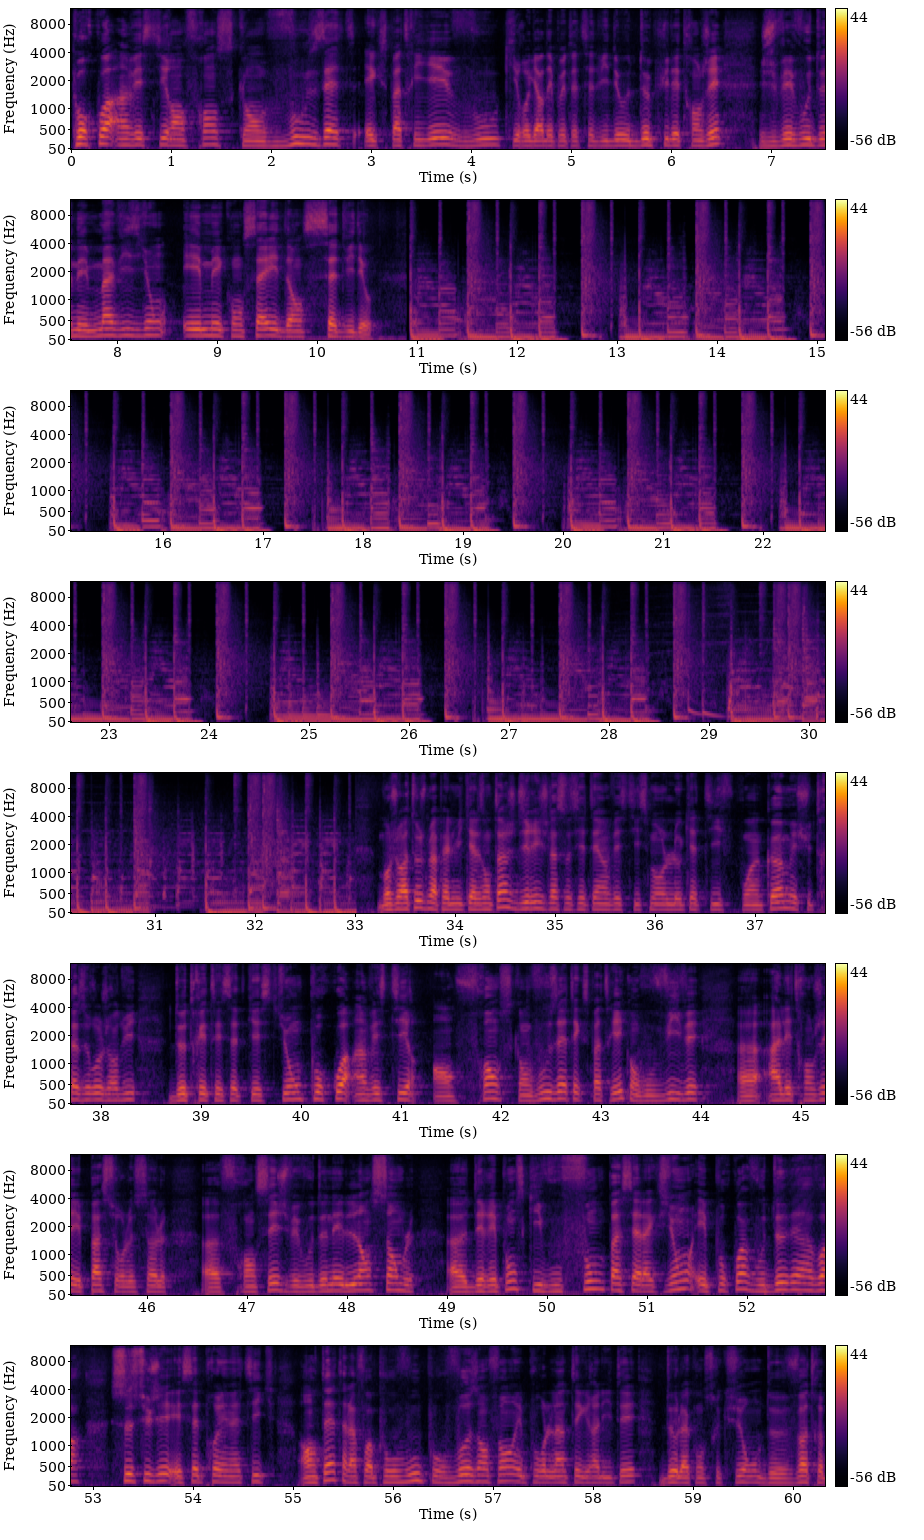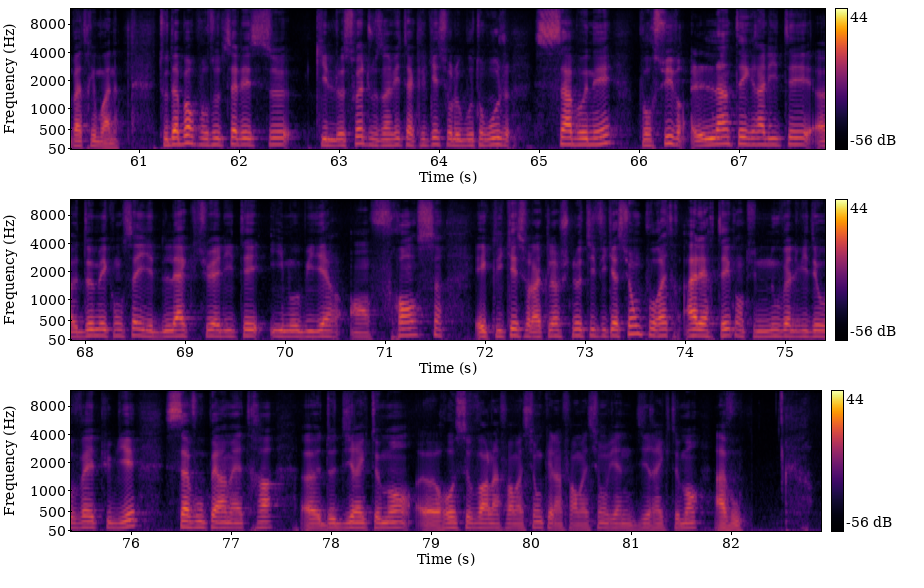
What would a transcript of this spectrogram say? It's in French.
Pourquoi investir en France quand vous êtes expatrié, vous qui regardez peut-être cette vidéo depuis l'étranger? Je vais vous donner ma vision et mes conseils dans cette vidéo. Bonjour à tous, je m'appelle Mickaël Zontin, je dirige la société investissementlocatif.com et je suis très heureux aujourd'hui de traiter cette question. Pourquoi investir en France quand vous êtes expatrié, quand vous vivez euh, à l'étranger et pas sur le sol euh, français? Je vais vous donner l'ensemble euh, des réponses qui vous font passer à l'action et pourquoi vous devez avoir ce sujet et cette problématique en tête à la fois pour vous, pour vos enfants et pour l'intégralité de la construction de votre patrimoine. Tout d'abord, pour toutes celles et ceux le souhaite, je vous invite à cliquer sur le bouton rouge s'abonner pour suivre l'intégralité euh, de mes conseils et de l'actualité immobilière en France et cliquez sur la cloche notification pour être alerté quand une nouvelle vidéo va être publiée. Ça vous permettra euh, de directement euh, recevoir l'information, que l'information vienne directement à vous.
